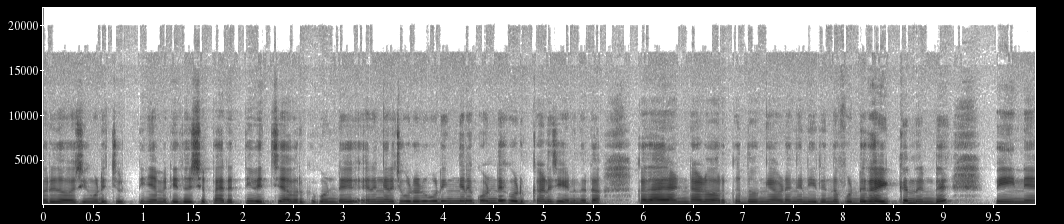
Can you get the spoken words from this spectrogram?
ഒരു ദോശയും കൂടി ചുട്ടി ഞാൻ മറ്റേ ദോശ പരത്തി വെച്ച് അവർക്ക് കൊണ്ട് ഇങ്ങനെ ചൂടോട് കൂടി ഇങ്ങനെ കൊണ്ട് കൊടുക്കുകയാണ് ചെയ്യുന്നത് കേട്ടോ അപ്പോൾ അതായത് രണ്ടാളും അവർക്ക് തൂങ്ങി അവിടെ ഇങ്ങനെ ഇരുന്ന് ഫുഡ് കഴിക്കുന്നുണ്ട്. പിന്നെ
